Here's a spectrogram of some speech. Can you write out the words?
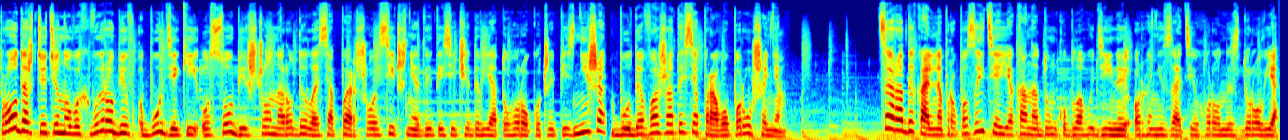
Продаж тютюнових виробів будь-якій особі, що народилася 1 січня 2009 року чи пізніше, буде вважатися правопорушенням. Це радикальна пропозиція, яка, на думку благодійної організації охорони здоров'я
